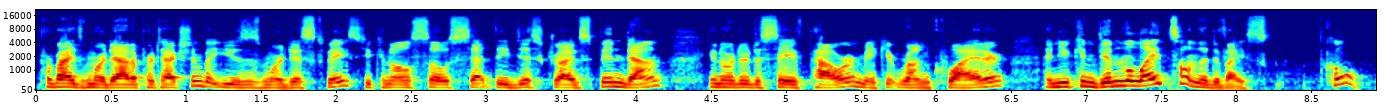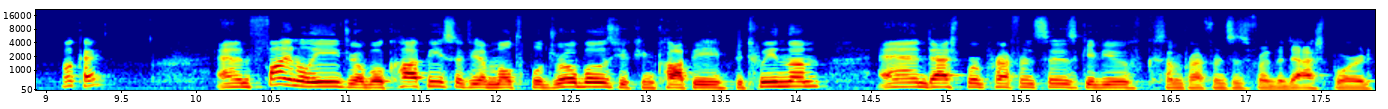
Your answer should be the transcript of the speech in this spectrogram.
Provides more data protection but uses more disk space. You can also set the disk drive spin down in order to save power and make it run quieter. And you can dim the lights on the device. Cool. Okay. And finally, Drobo copy. So if you have multiple Drobos, you can copy between them. And dashboard preferences give you some preferences for the dashboard,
